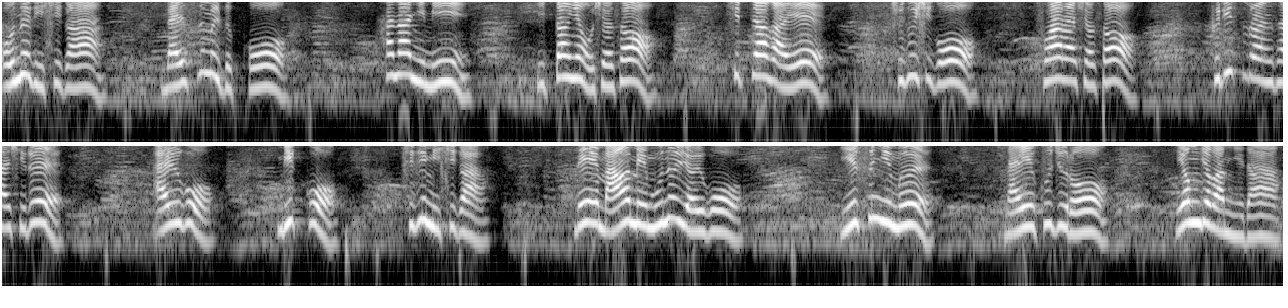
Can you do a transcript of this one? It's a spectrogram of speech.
오늘 이 시간 말씀을 듣고 하나님이 이 땅에 오셔서 십자가에 죽으시고 부활하셔서 그리스도라는 사실을 알고 믿고 지금 이 시간 내 마음의 문을 열고 예수님을 나의 구주로 영접합니다.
